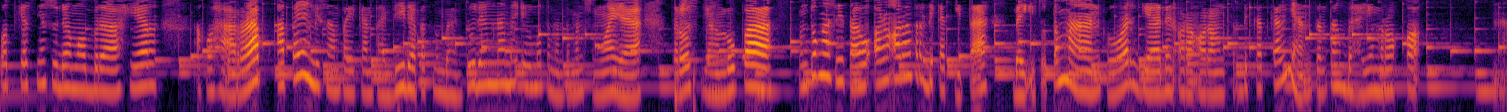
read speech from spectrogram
podcastnya sudah mau berakhir. Aku harap apa yang disampaikan tadi dapat membantu dan menambah ilmu teman-teman semua ya. Terus jangan lupa untuk ngasih tahu orang-orang terdekat kita, baik itu teman, keluarga, dan orang-orang terdekat kalian tentang bahaya merokok. Nah,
